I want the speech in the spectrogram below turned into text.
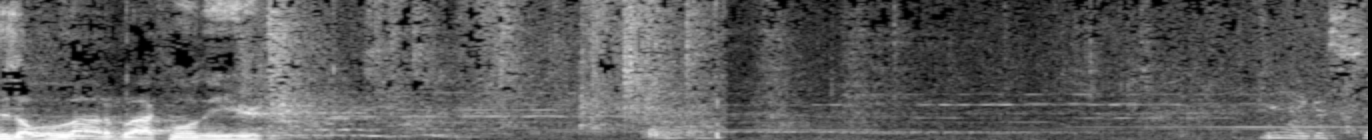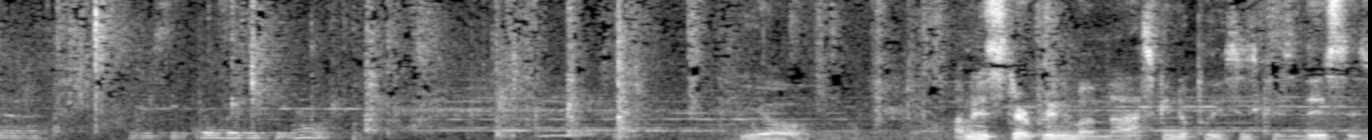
There's a lot of black mold in here. Yeah, I guess, uh, I guess they pulled everything out. Yo, I'm gonna start bringing my mask into places because this is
